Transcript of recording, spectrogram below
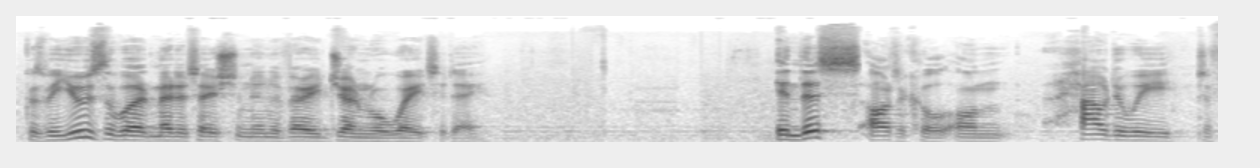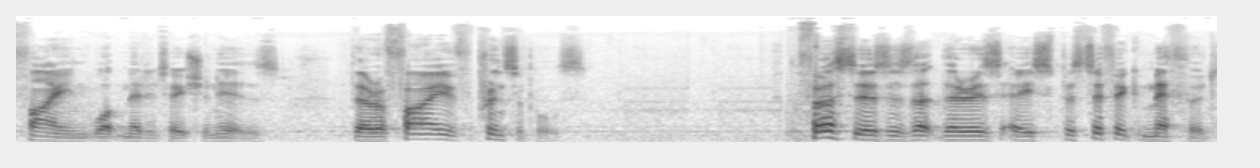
Because we use the word meditation in a very general way today. In this article on how do we define what meditation is, there are five principles. The first is, is that there is a specific method.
